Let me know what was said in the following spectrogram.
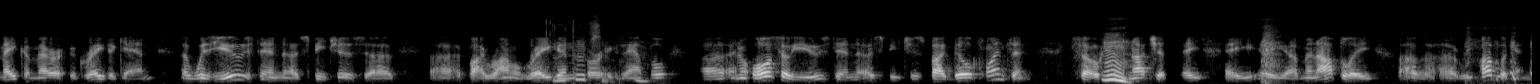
"Make America Great Again" uh, was used in uh, speeches uh, uh, by Ronald Reagan, for so. example, and also used in speeches by Bill Clinton. So mm. it's not just a a, a, monopoly of Republicans.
